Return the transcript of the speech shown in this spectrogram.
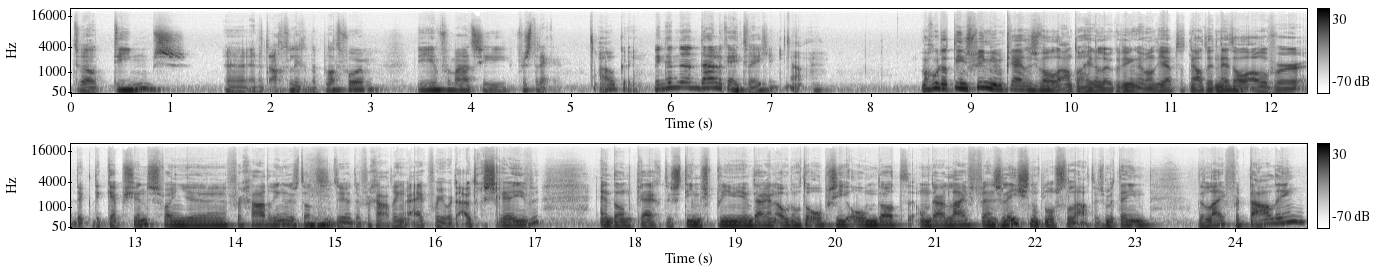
Terwijl Teams eh, en het achterliggende platform die informatie verstrekken. Ah, Oké. Ik denk een, een duidelijk 1 2 Ja. Maar goed, dat Teams Premium krijgt dus wel een aantal hele leuke dingen. Want je hebt het altijd net al over de, de captions van je vergaderingen. Dus dat Mhm. de, de vergadering eigenlijk voor je wordt uitgeschreven. En dan krijgt dus Teams Premium daarin ook nog de optie om, dat, om daar live translation op los te laten. Dus meteen de live vertaling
